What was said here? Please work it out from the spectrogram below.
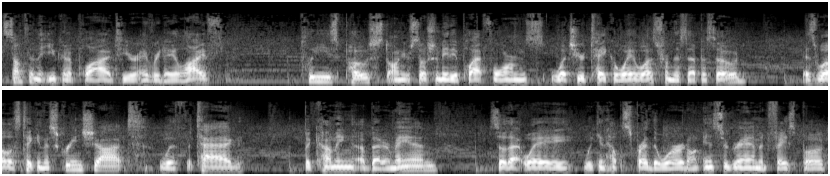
something that you could apply to your everyday life, please post on your social media platforms what your takeaway was from this episode as well as taking a screenshot with the tag Becoming a Better Man. So that way we can help spread the word on Instagram and Facebook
